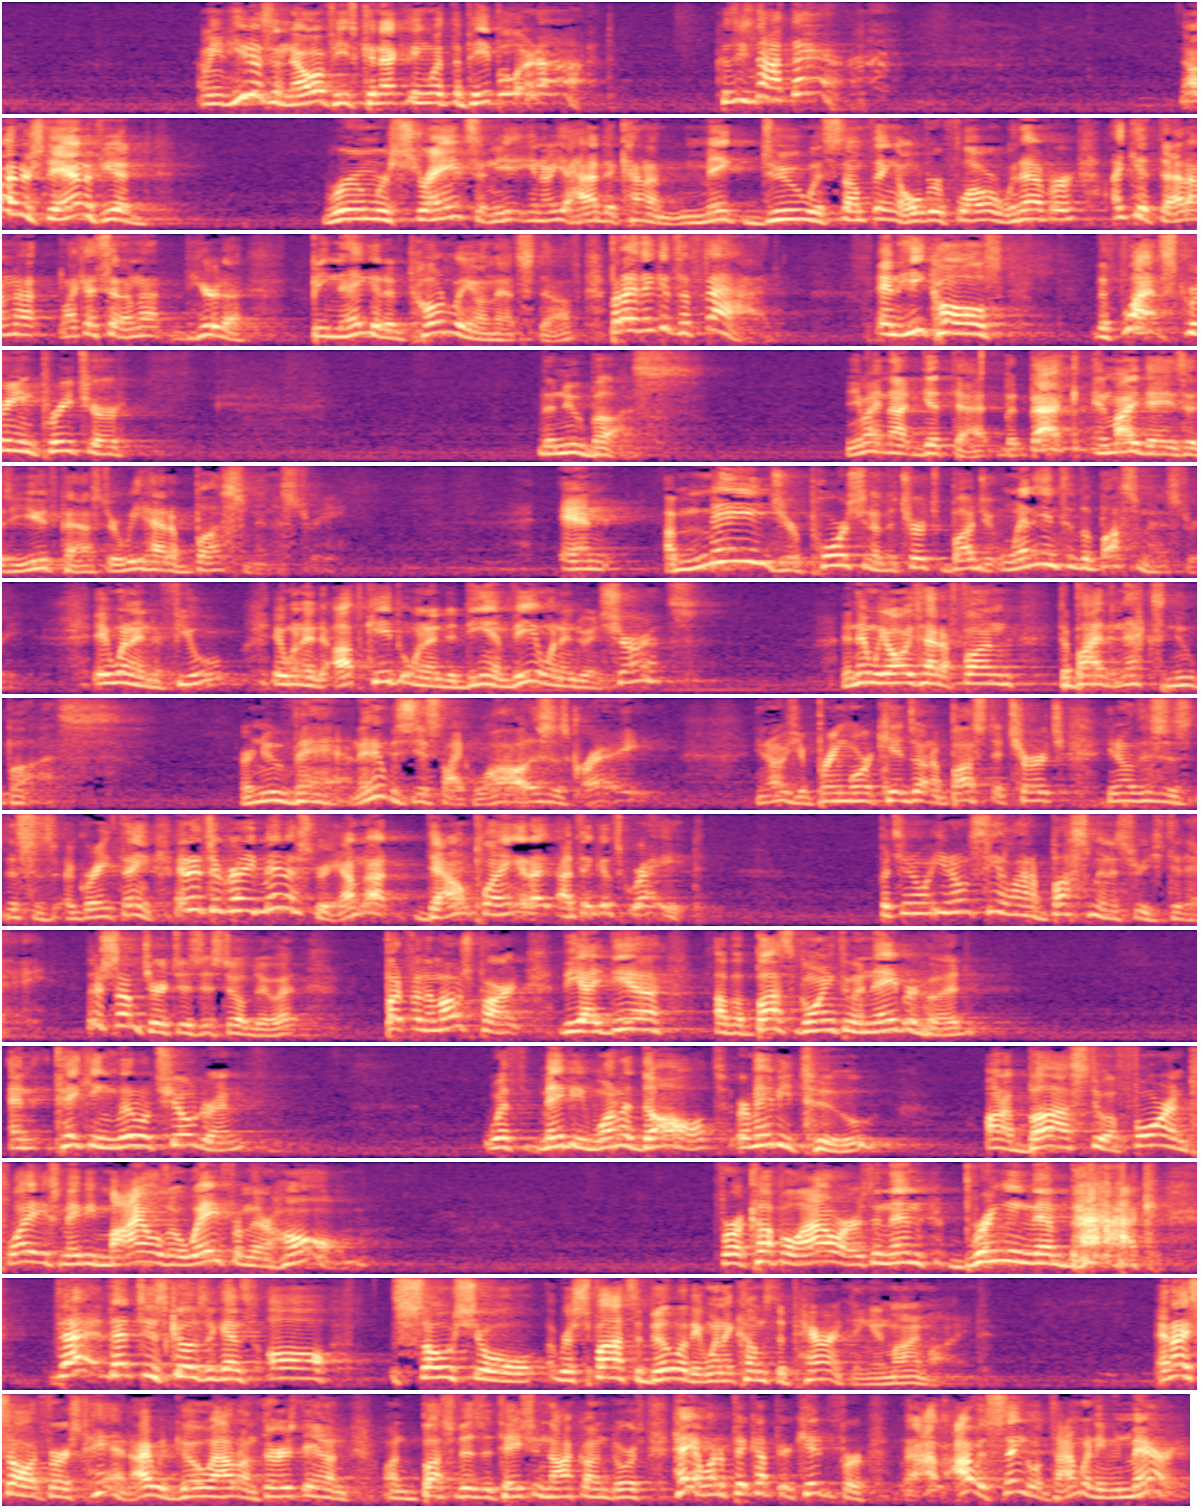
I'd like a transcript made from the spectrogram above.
I mean, he doesn't know if he's connecting with the people or not because he's not there. Now, I understand if you had room restraints and you, you know you had to kind of make do with something overflow or whatever i get that i'm not like i said i'm not here to be negative totally on that stuff but i think it's a fad and he calls the flat screen preacher the new bus you might not get that but back in my days as a youth pastor we had a bus ministry and a major portion of the church budget went into the bus ministry it went into fuel, it went into upkeep, it went into DMV, it went into insurance. And then we always had a fund to buy the next new bus or new van. And it was just like, wow, this is great. You know, as you bring more kids on a bus to church, you know, this is, this is a great thing. And it's a great ministry. I'm not downplaying it, I, I think it's great. But you know what? You don't see a lot of bus ministries today. There's some churches that still do it. But for the most part, the idea of a bus going through a neighborhood and taking little children with maybe one adult or maybe two on a bus to a foreign place, maybe miles away from their home, for a couple hours and then bringing them back, that, that just goes against all social responsibility when it comes to parenting, in my mind. And I saw it firsthand. I would go out on Thursday on, on bus visitation, knock on doors. Hey, I want to pick up your kid for. I, I was single at the time, wasn't even married.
